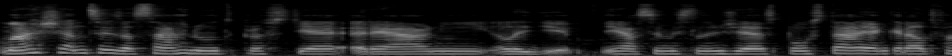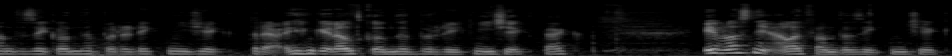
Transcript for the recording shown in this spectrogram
má šanci zasáhnout prostě reální lidi. Já si myslím, že spousta Young Adult Fantasy Contemporary knížek, teda Young Adult Contemporary knížek, tak i vlastně ale fantasy knížek,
